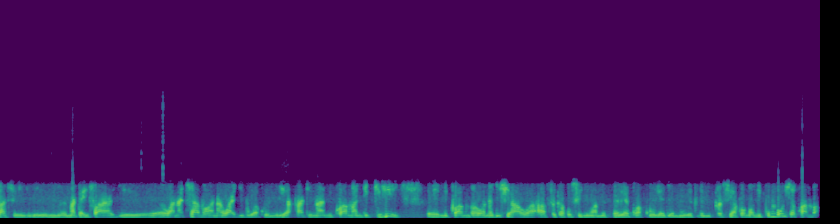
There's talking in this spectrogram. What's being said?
basi mataifa uh, wanachama wana wajibu wa kuingilia kati, na ni kwa mantiki hii eh, ni kwamba wanajeshi hao wa Afrika Kusini wamepelekwa kule Jamhuri ya Kidemokrasia ya Kongo. Nikumbushe kwamba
